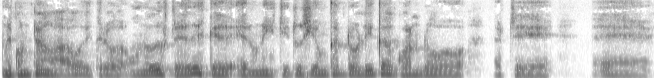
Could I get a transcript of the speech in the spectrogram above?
Me contaba hoy, creo, uno de ustedes que en una institución católica cuando este, eh,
